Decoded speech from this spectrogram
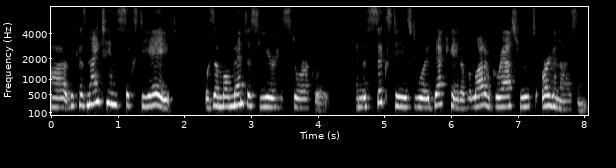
uh, because 1968 was a momentous year historically. And the 60s were a decade of a lot of grassroots organizing,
